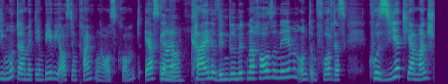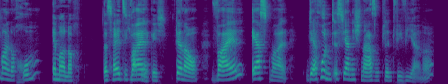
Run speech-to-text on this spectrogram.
die Mutter mit dem Baby aus dem Krankenhaus kommt, erstmal genau. keine Windel mit nach Hause nehmen und im Vorfeld, das kursiert ja manchmal noch rum. Immer noch. Das hält sich weil, hartnäckig. Genau, weil erstmal der Hund ist ja nicht nasenblind wie wir, ne?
